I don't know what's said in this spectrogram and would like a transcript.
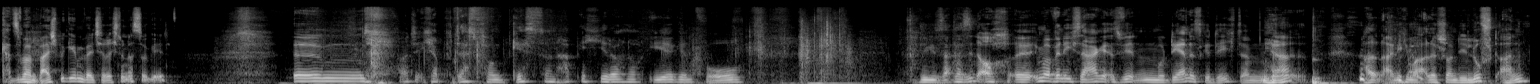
Kannst du mal ein Beispiel geben, welche Richtung das so geht? Ähm, warte, ich habe das von gestern, habe ich hier doch noch irgendwo. Wie gesagt, da sind auch, äh, immer wenn ich sage, es wird ein modernes Gedicht, dann Ja. äh, halten eigentlich immer alle schon die Luft an.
